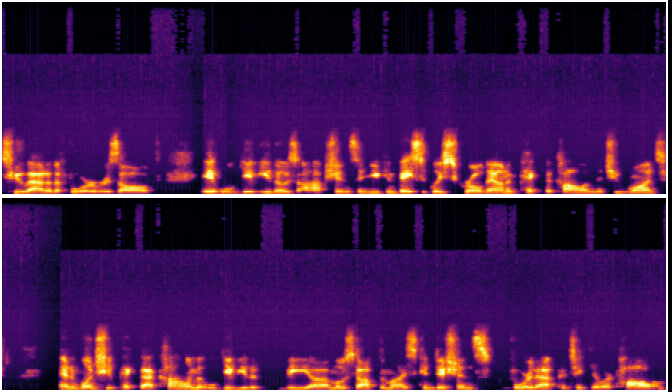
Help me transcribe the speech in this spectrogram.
two out of the four resolved. It will give you those options, and you can basically scroll down and pick the column that you want. And once you pick that column, it will give you the the uh, most optimized conditions for that particular column.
